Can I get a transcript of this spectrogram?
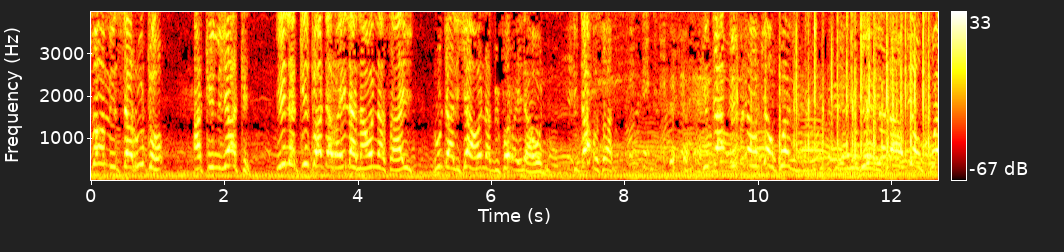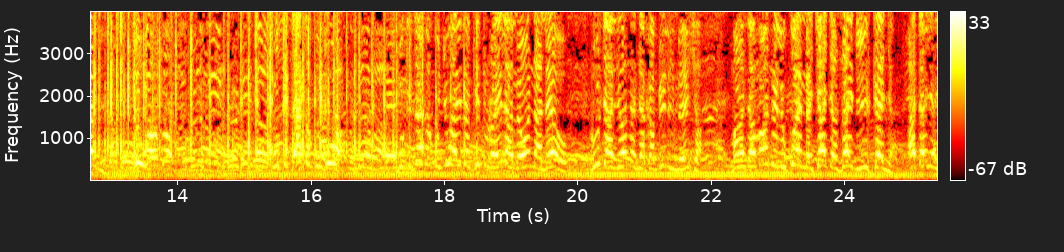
So Mr. Ruto akili yake ile kitu hata Raila anaona saa hii, Ruto alishaona before Raila aone kitambo sana kitambo. Mimi naambia ukweli, hivyo naambia ukweli, si uongo. Mkitaka kujua, mkitaka kujua ile kitu Raila ameona leo, Ruto aliona miaka mbili imeisha. Maandamano ilikuwa imechacha zaidi hii Kenya, hata hii ya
